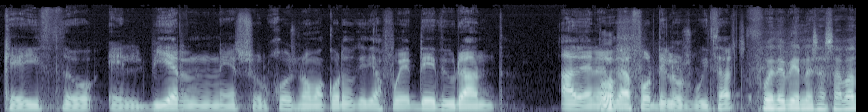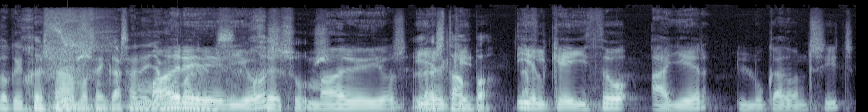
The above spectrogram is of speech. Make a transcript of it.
que hizo el viernes o el jueves, no me acuerdo qué día fue, de Durant a Daniel. Gafford de los Wizards. Fue de viernes a sábado que Jesús. estábamos en casa de Madre de. Dios, Jesús. madre de Dios. La el estampa. Que, y el que hizo ayer Luka Doncic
